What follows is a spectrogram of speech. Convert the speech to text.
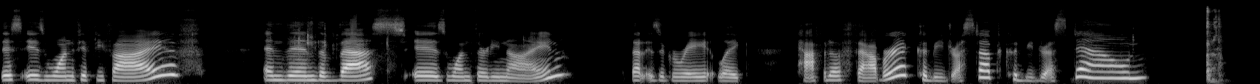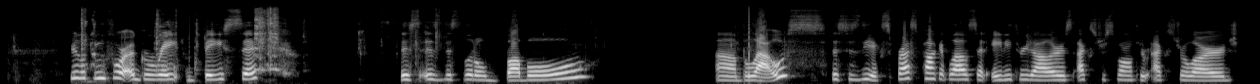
This is 155 and then the vest is 139 That is a great like taffeta fabric. Could be dressed up, could be dressed down. You're looking for a great basic. This is this little bubble uh, blouse. This is the express pocket blouse at $83, extra small through extra large.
